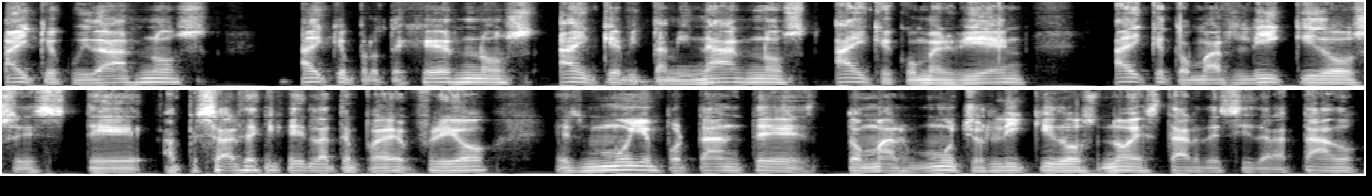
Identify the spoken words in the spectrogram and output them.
Hay que cuidarnos, hay que protegernos, hay que vitaminarnos, hay que comer bien, hay que tomar líquidos, este, a pesar de que la temporada de frío es muy importante tomar muchos líquidos, no estar deshidratado,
